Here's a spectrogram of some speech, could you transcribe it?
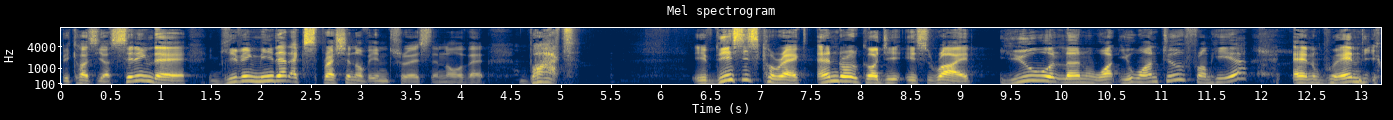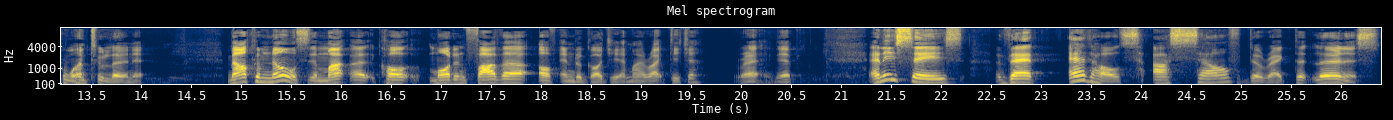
Because you're sitting there giving me that expression of interest and all that. But if this is correct, andragogy is right, you will learn what you want to from here and when you want to learn it. Malcolm Knowles, the uh, called modern father of andragogy. Am I right, teacher? Right. Yep. And he says that adults are self-directed learners.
